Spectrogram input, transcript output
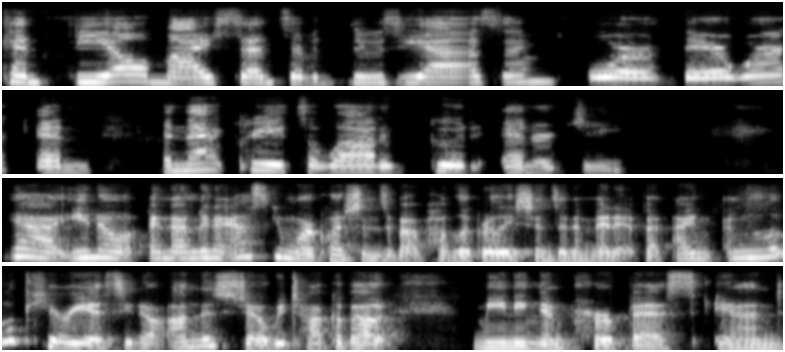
can feel my sense of enthusiasm for their work and and that creates a lot of good energy yeah, you know, and I'm going to ask you more questions about public relations in a minute, but I'm, I'm a little curious. You know, on this show, we talk about meaning and purpose and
